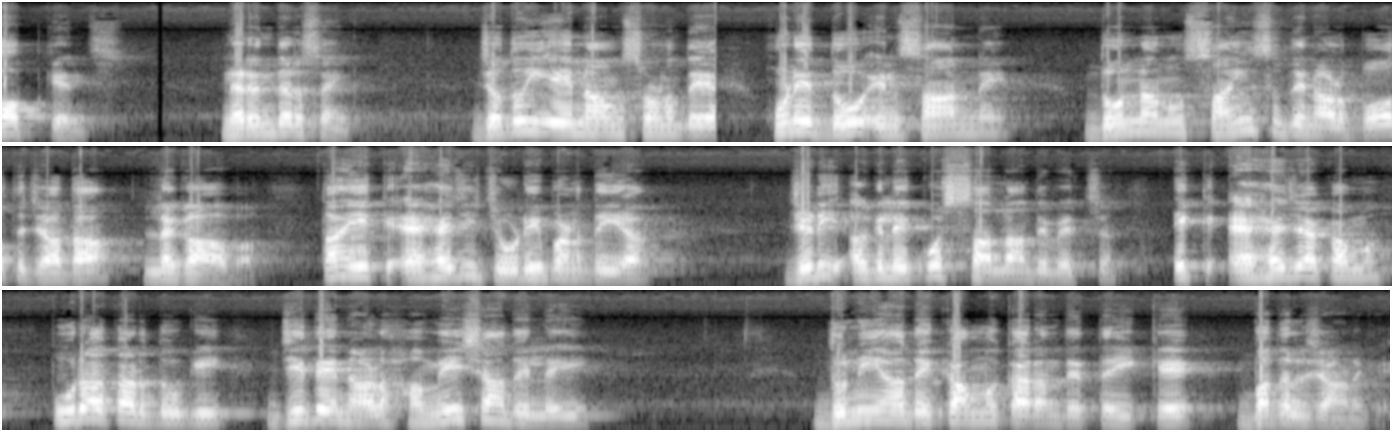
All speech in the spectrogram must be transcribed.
ਹੌਪਕਿੰਸ। ਨਰਿੰਦਰ ਸਿੰਘ, ਜਦੋਂ ਹੀ ਇਹ ਨਾਮ ਸੁਣਦੇ ਆ, ਹੁਣ ਇਹ ਦੋ ਇਨਸਾਨ ਨੇ, ਦੋਨਾਂ ਨੂੰ ਸਾਇੰਸ ਦੇ ਨਾਲ ਬਹੁਤ ਜ਼ਿਆਦਾ ਲਗਾਵ ਆ। ਤਾਂ ਇੱਕ ਇਹੋ ਜੀ ਜੋੜੀ ਬਣਦੀ ਆ, ਜਿਹੜੀ ਅਗਲੇ ਕੁਝ ਸਾਲਾਂ ਦੇ ਵਿੱਚ ਇੱਕ ਇਹੋ ਜਿਹਾ ਕੰਮ ਪੂਰਾ ਕਰ ਦੂਗੀ ਜਿਹਦੇ ਨਾਲ ਹਮੇਸ਼ਾ ਦੇ ਲਈ ਦੁਨੀਆ ਦੇ ਕੰਮ ਕਰਨ ਦੇ ਤਰੀਕੇ ਬਦਲ ਜਾਣਗੇ।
